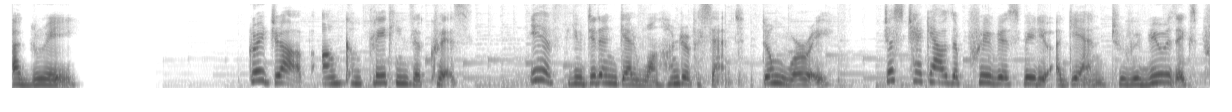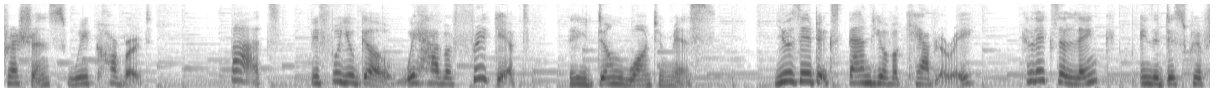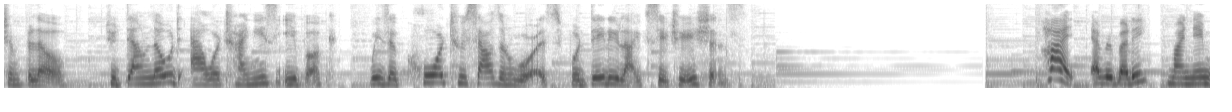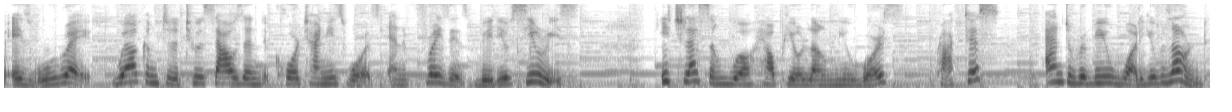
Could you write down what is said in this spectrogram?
agree Great job on completing the quiz. If you didn't get 100%, don't worry. Just check out the previous video again to review the expressions we covered. But before you go, we have a free gift that you don't want to miss. Use it to expand your vocabulary. Click the link in the description below to download our Chinese ebook with the core 2000 words for daily life situations. Hi, everybody. My name is Wu Rui. Welcome to the 2000 Core Chinese Words and Phrases video series. Each lesson will help you learn new words, practice, and review what you've learned.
